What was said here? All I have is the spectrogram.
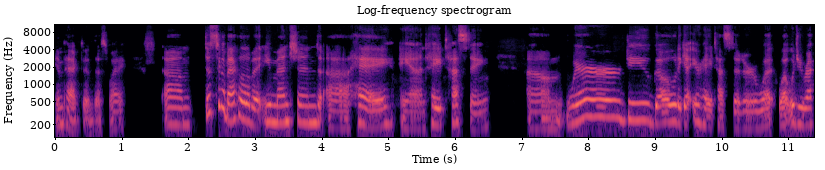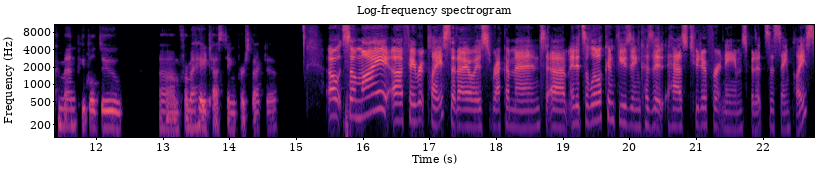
impacted this way. Um, just to go back a little bit you mentioned uh, hay and hay testing um, where do you go to get your hay tested, or what what would you recommend people do um, from a hay testing perspective? Oh, so my uh, favorite place that I always recommend, um, and it's a little confusing because it has two different names, but it's the same place.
